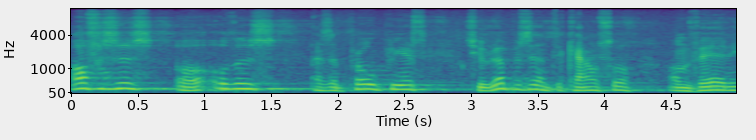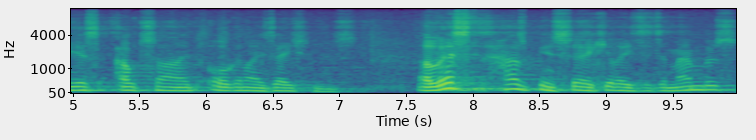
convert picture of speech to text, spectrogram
officers or others as appropriate to represent the Council on various outside organisations. A list has been circulated to members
